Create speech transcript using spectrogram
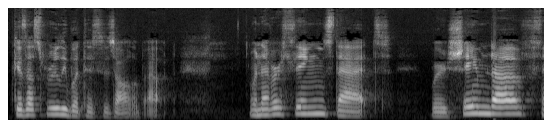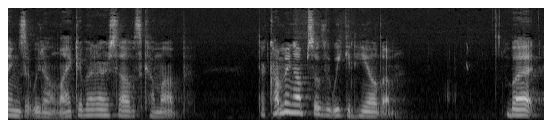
because that's really what this is all about. Whenever things that we're ashamed of, things that we don't like about ourselves come up, they're coming up so that we can heal them. But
